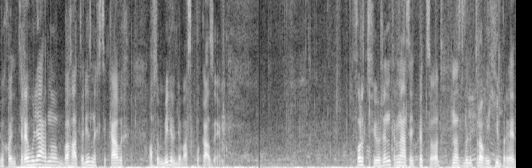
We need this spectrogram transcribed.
виходять регулярно, багато різних цікавих автомобілів для вас показуємо. Ford Fusion 13500, у нас 2-літровий гібрид,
